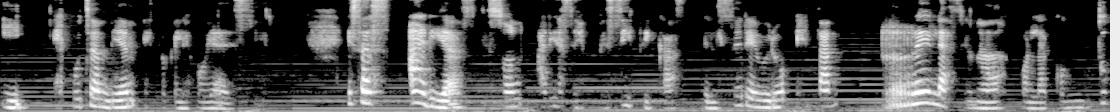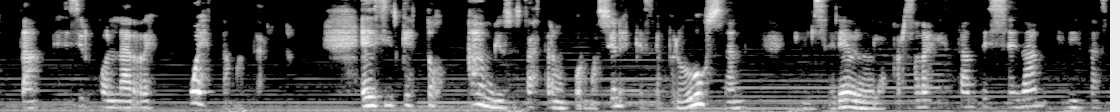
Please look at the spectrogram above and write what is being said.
Y escuchan bien esto que les voy a decir. Esas áreas, que son áreas específicas del cerebro, están relacionadas con la conducta, es decir, con la respuesta materna. Es decir, que estos cambios, estas transformaciones que se producen en el cerebro de las personas gestantes se dan en estas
